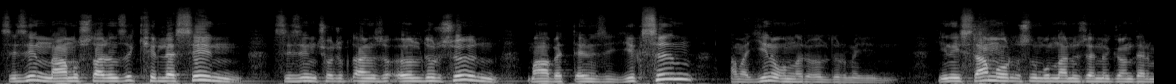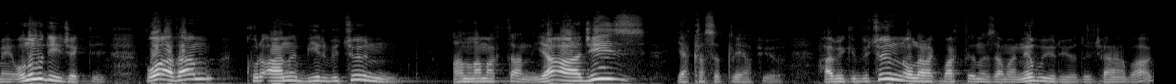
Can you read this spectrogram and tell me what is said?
sizin namuslarınızı kirlesin, sizin çocuklarınızı öldürsün, mabetlerinizi yıksın ama yine onları öldürmeyin. Yine İslam ordusunu bunların üzerine göndermeyi onu mu diyecekti? Bu adam Kur'an'ı bir bütün anlamaktan ya aciz ya kasıtlı yapıyor. Halbuki bütün olarak baktığınız zaman ne buyuruyordu Cenab-ı Hak?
